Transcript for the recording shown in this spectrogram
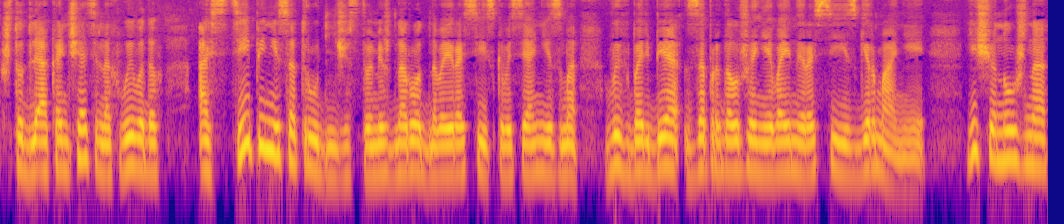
что для окончательных выводов о степени сотрудничества международного и российского сионизма в их борьбе за продолжение войны России с Германией еще нужно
